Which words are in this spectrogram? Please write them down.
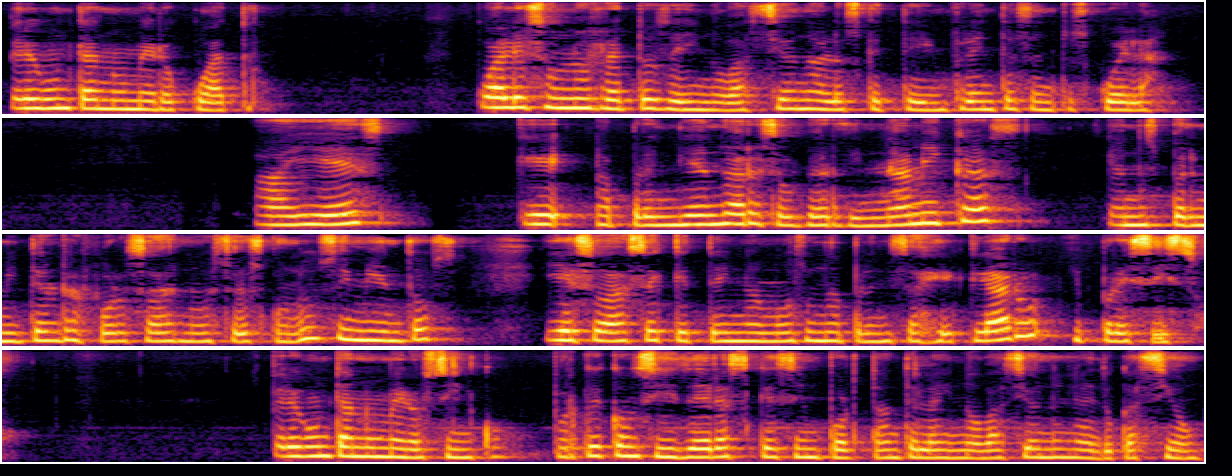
Pregunta número 4. ¿Cuáles son los retos de innovación a los que te enfrentas en tu escuela? Ahí es que aprendiendo a resolver dinámicas que nos permiten reforzar nuestros conocimientos y eso hace que tengamos un aprendizaje claro y preciso. Pregunta número 5. ¿Por qué consideras que es importante la innovación en la educación?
